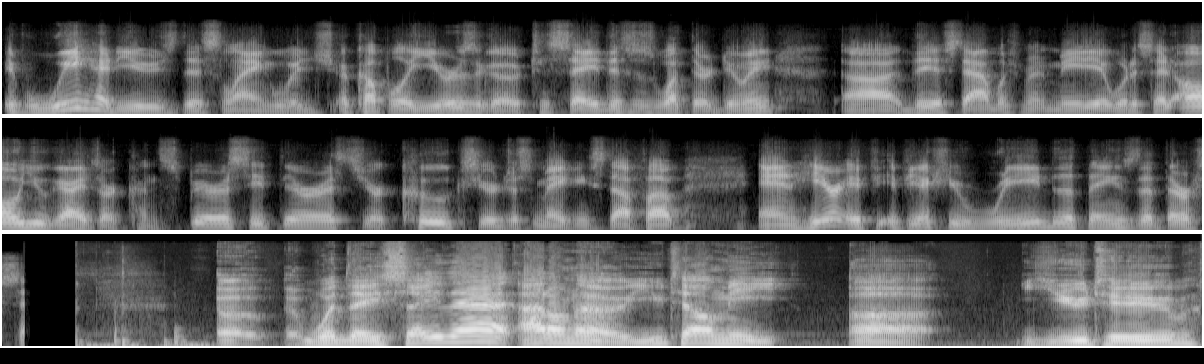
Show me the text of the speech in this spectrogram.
if we had used this language a couple of years ago to say this is what they're doing, uh, the establishment media would have said, "Oh, you guys are conspiracy theorists, you're kooks, you're just making stuff up." And here, if if you actually read the things that they're saying uh, would they say that? I don't know. You tell me. Uh, YouTube.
